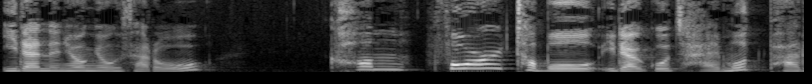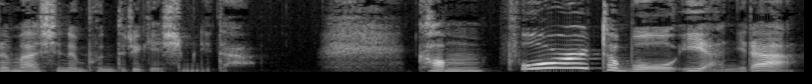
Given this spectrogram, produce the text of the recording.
이라는 형용사로 comfortable 이라고 잘못 발음하시는 분들이 계십니다. comfortable이 아니라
